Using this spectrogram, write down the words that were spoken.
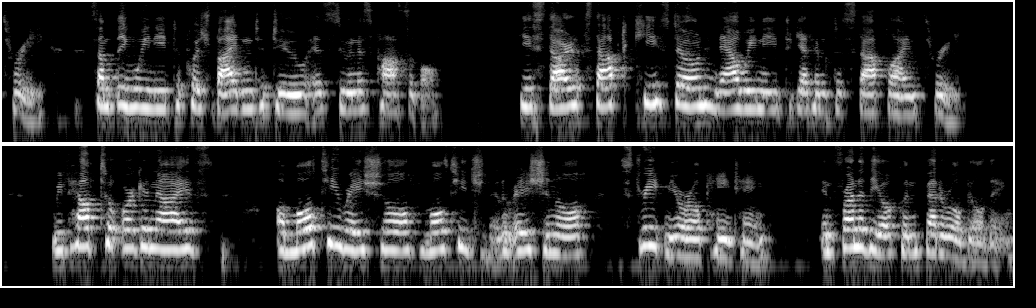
3, something we need to push Biden to do as soon as possible. He started, stopped Keystone, now we need to get him to stop Line 3. We've helped to organize a multiracial, multi-generational street mural painting in front of the Oakland Federal Building,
